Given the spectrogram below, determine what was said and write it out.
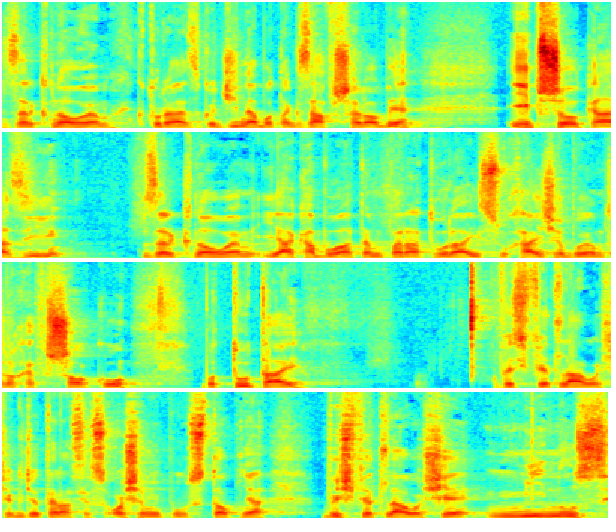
zerknąłem, która jest godzina, bo tak zawsze robię. I przy okazji zerknąłem, jaka była temperatura i słuchajcie, byłem trochę w szoku, bo tutaj wyświetlało się, gdzie teraz jest 8,5 stopnia, wyświetlało się minus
